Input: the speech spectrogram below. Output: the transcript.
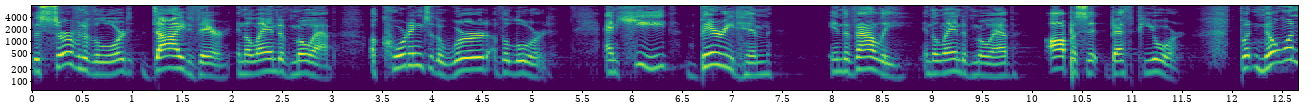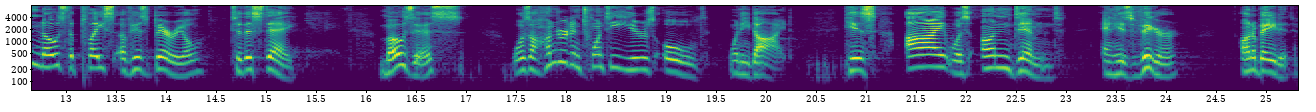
the servant of the Lord, died there in the land of Moab, according to the word of the Lord and he buried him in the valley in the land of Moab, opposite Beth Peor. But no one knows the place of his burial to this day. Moses was 120 years old when he died. His eye was undimmed and his vigor unabated.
